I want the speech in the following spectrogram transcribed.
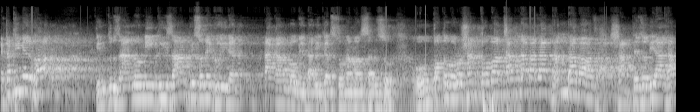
টিনের ঘর কিন্তু তুই যার পিছনে ঘুইরা টাকার লোভে দাড়ি কাটছো, নামাজ ছাড়ছো। ও কত বড় স্বার্থপর চান্দাবাজার, ধান্দাবাজ। স্বার্থে যদি আঘাত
